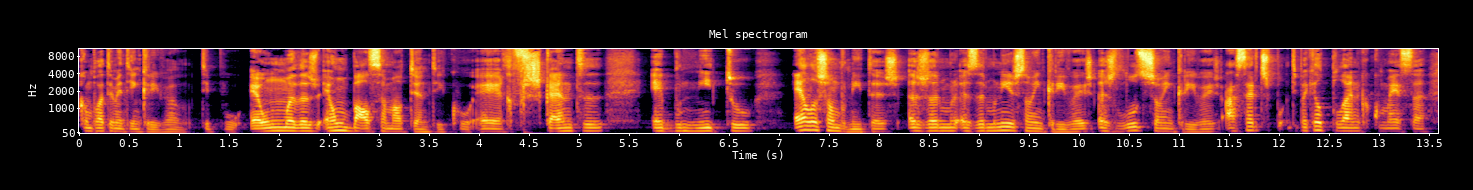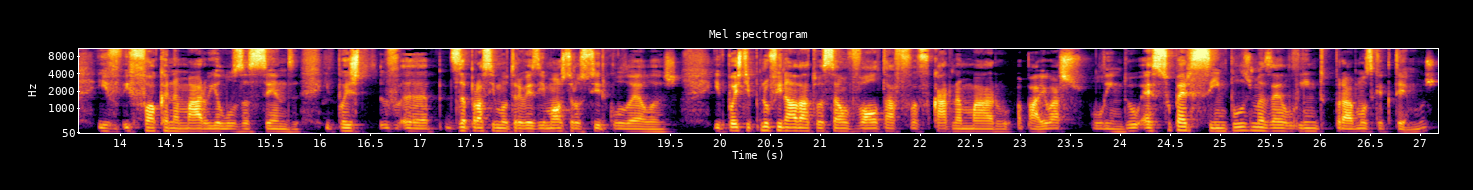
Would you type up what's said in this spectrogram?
completamente incrível. Tipo, é uma das. É um bálsamo autêntico. É refrescante, é bonito. Elas são bonitas, as, as harmonias são incríveis, as luzes são incríveis. Há certos. Tipo aquele plano que começa e, e foca na Maru e a luz acende e depois eh, desaproxima outra vez e mostra o círculo delas. E depois, tipo, no final da atuação, volta a, a focar na Maru. Opá, eu acho lindo. É super simples, mas é lindo para a música que temos.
